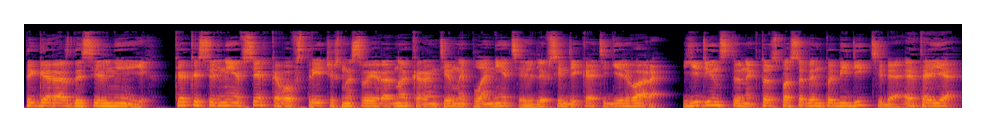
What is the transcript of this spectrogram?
ты гораздо сильнее их. Как и сильнее всех, кого встретишь на своей родной карантинной планете или в синдикате Гельвара. Единственный, кто способен победить тебя, это я.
